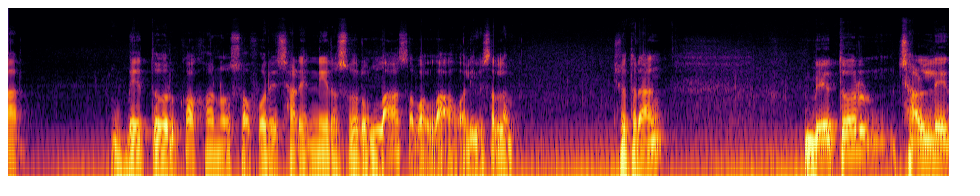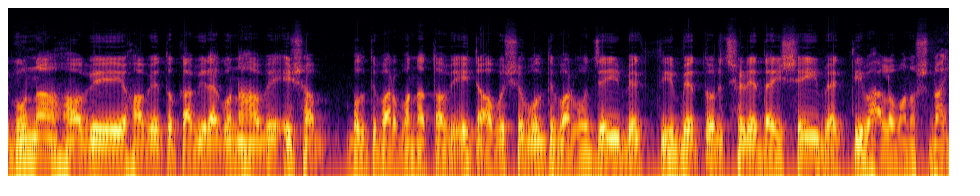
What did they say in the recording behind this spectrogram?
আর বেতর কখনো সফরে ছাড়েননি রসুল্লাহ সাল্লাহ আলী সাল্লাম সুতরাং বেতর ছাড়লে গুণা হবে হবে তো কাবিরা গোনা হবে, এসব বলতে পারব না। তবে এটা অবশ্য বলতে পারব, যেই ব্যক্তি বেতর ছেড়ে দেয়, সেই ব্যক্তি ভালো মানুষ নয়।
